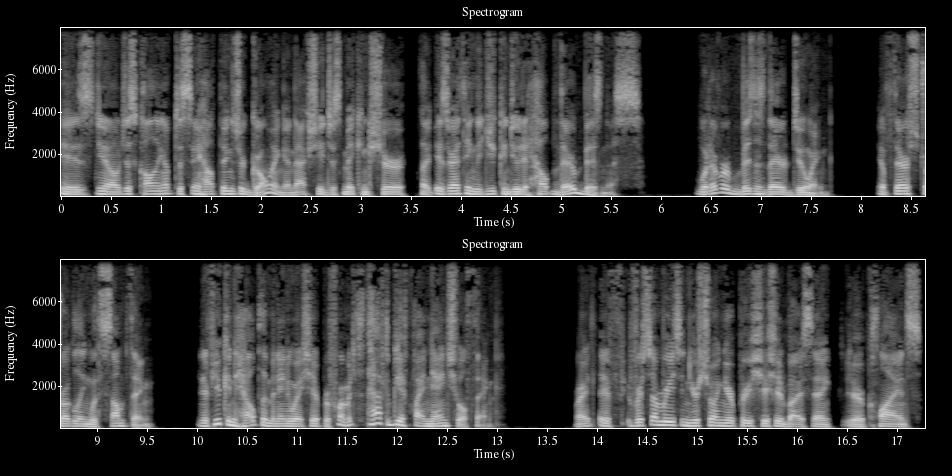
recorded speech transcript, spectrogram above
is, you know, just calling up to say how things are going and actually just making sure, like, is there anything that you can do to help their business? Whatever business they're doing, if they're struggling with something, and if you can help them in any way, shape, or form, it doesn't have to be a financial thing, right? If for some reason you're showing your appreciation by saying your clients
